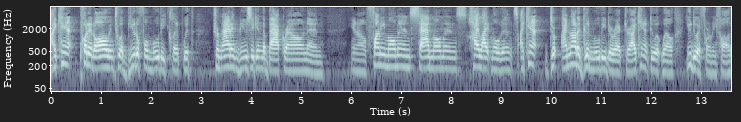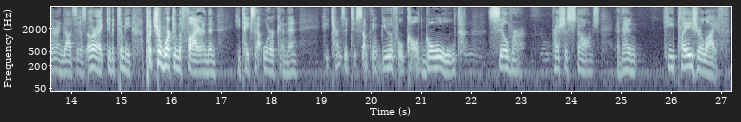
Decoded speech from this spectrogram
I can't put it all into a beautiful movie clip with dramatic music in the background and you know funny moments sad moments highlight moments. I can't i'm not a good movie director. I can't do it well. You do it for me father. And god says all right give it to me. Put your work in the fire. And then he takes that work and then he turns it to something beautiful called gold silver precious stones. And then he plays your life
